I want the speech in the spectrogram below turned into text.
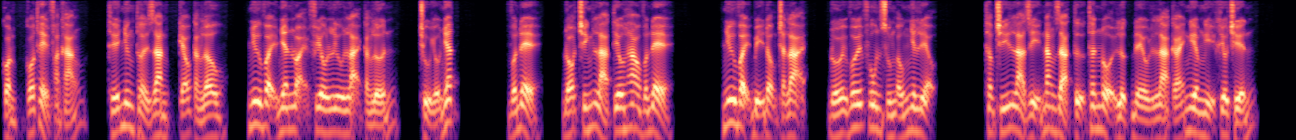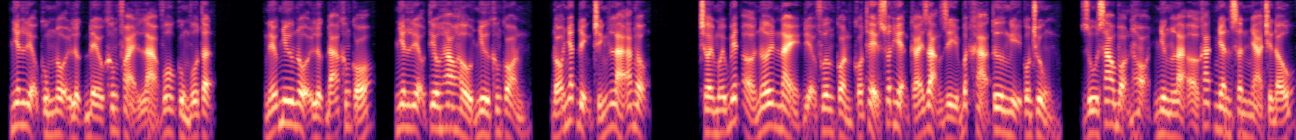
còn có thể phản kháng, thế nhưng thời gian kéo càng lâu, như vậy nhân loại phiêu lưu lại càng lớn, chủ yếu nhất vấn đề, đó chính là tiêu hao vấn đề. Như vậy bị động chặn lại, đối với phun súng ống nhiên liệu, thậm chí là dị năng giả tự thân nội lực đều là cái nghiêm nghị khiêu chiến. Nhiên liệu cùng nội lực đều không phải là vô cùng vô tận. Nếu như nội lực đã không có, nhiên liệu tiêu hao hầu như không còn, đó nhất định chính là ác ngộng. Trời mới biết ở nơi này địa phương còn có thể xuất hiện cái dạng gì bất khả tư nghị côn trùng, dù sao bọn họ nhưng là ở khác nhân sân nhà chiến đấu.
